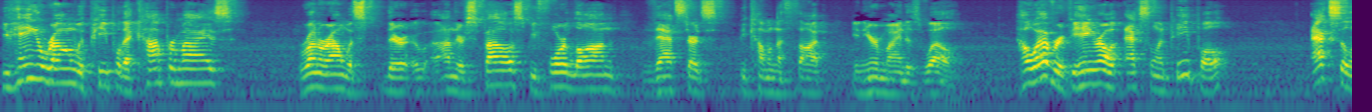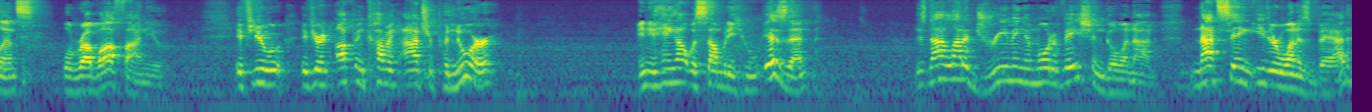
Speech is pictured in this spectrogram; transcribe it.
You hang around with people that compromise, run around with their on their spouse before long, that starts becoming a thought in your mind as well. However, if you hang around with excellent people, excellence will rub off on you if you if you're an up and coming entrepreneur and you hang out with somebody who isn't, there's not a lot of dreaming and motivation going on. Not saying either one is bad,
